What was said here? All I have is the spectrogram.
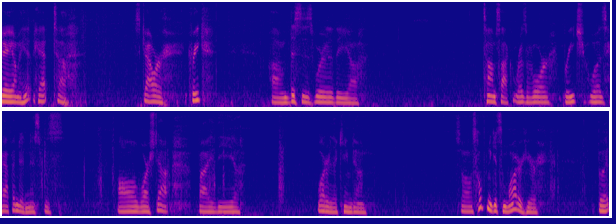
Okay, I'm hit at uh, Scour Creek. Um, this is where the uh, Taum Sauk Reservoir breach was happened, and this was all washed out by the uh, water that came down. So I was hoping to get some water here, but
